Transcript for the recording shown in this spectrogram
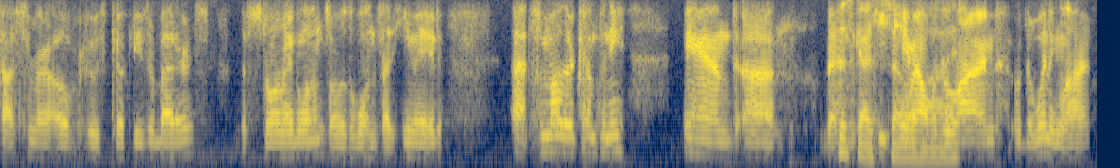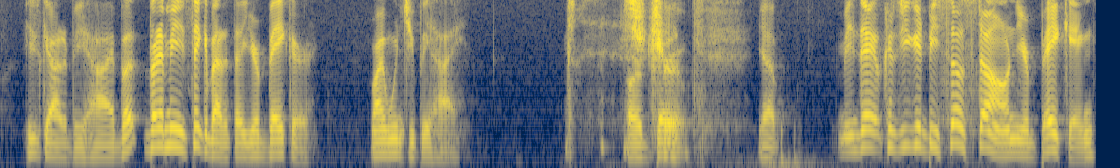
customer over whose cookies are better, the store made ones or the ones that he made at some other company, and uh, then This guy so came out with the line with the winning line. He's got to be high. But but I mean, think about it though. You're a baker. Why wouldn't you be high? or True. baked. Yep. I mean, because you could be so stoned, you're baking,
